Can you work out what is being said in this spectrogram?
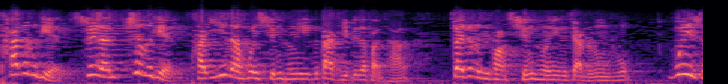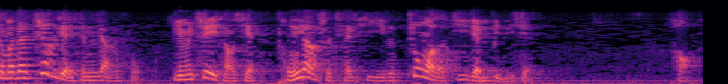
它这个点虽然这个点它依然会形成一个大级别的反弹，在这个地方形成一个价值中枢。为什么在这个点形成价值中枢？因为这一条线同样是前期一个重要的低点比例线。好。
